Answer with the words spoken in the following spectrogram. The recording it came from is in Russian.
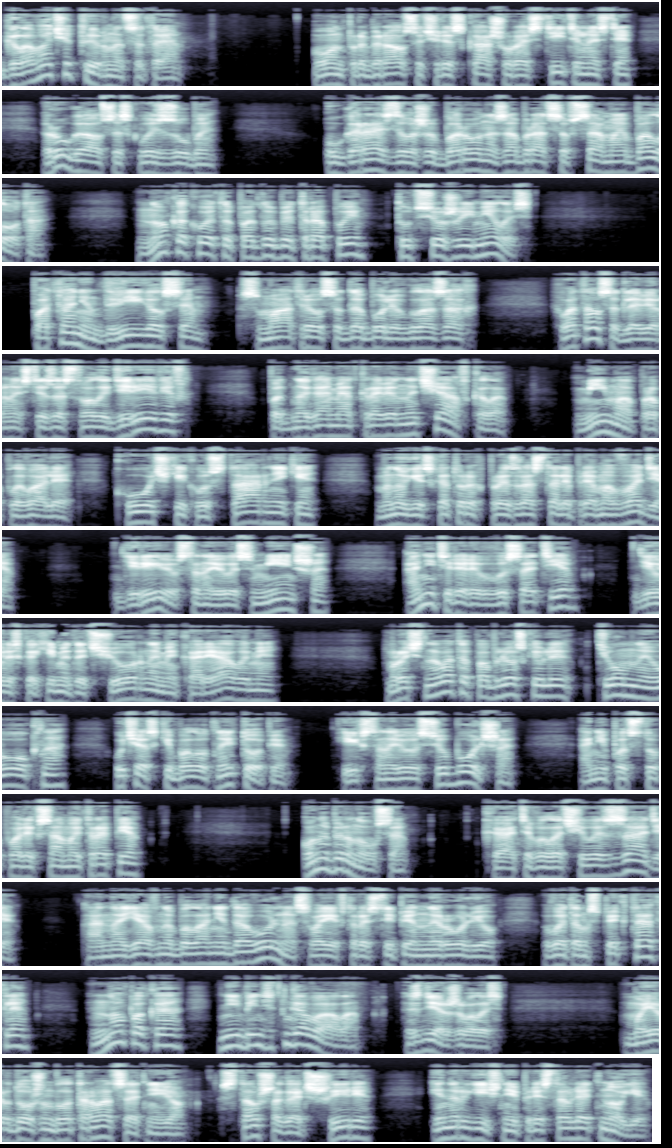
Глава 14. Он пробирался через кашу растительности, ругался сквозь зубы. Угораздило же барона забраться в самое болото. Но какое-то подобие тропы тут все же имелось. Потанин двигался, всматривался до боли в глазах, хватался для верности за стволы деревьев, под ногами откровенно чавкало. Мимо проплывали кочки, кустарники, многие из которых произрастали прямо в воде. Деревьев становилось меньше, они теряли в высоте, делались какими-то черными, корявыми. Мрачновато поблескивали темные окна, участки болотной топи. Их становилось все больше. Они подступали к самой тропе. Он обернулся. Катя волочилась сзади. Она явно была недовольна своей второстепенной ролью в этом спектакле, но пока не бентинговала, сдерживалась. Майор должен был оторваться от нее, стал шагать шире, энергичнее переставлять ноги.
